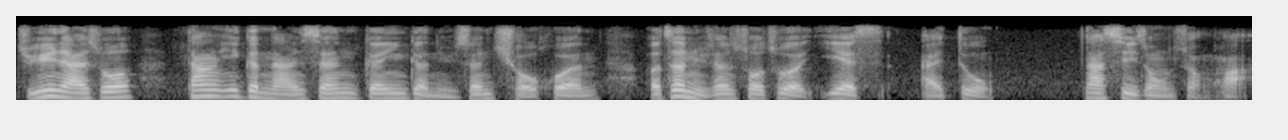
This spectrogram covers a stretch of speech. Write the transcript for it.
举例来说，当一个男生跟一个女生求婚，而这女生说出了 “Yes, I do”，那是一种转化。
